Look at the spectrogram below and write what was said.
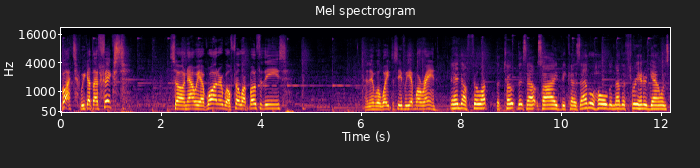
But we got that fixed. So now we have water. We'll fill up both of these, and then we'll wait to see if we get more rain. And I'll fill up the tote that's outside because that'll hold another 300 gallons.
